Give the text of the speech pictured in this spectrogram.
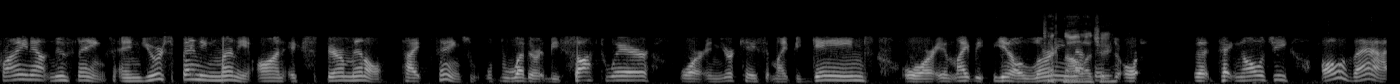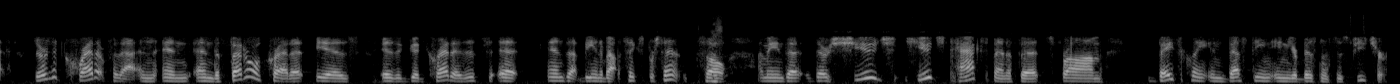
trying out new things and you're spending money on experimental type things, whether it be software or in your case it might be games or it might be you know learning Technology. methods or the technology, all of that. There's a credit for that, and and and the federal credit is is a good credit. It's it ends up being about six percent. So I mean, the, there's huge huge tax benefits from basically investing in your business's future.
